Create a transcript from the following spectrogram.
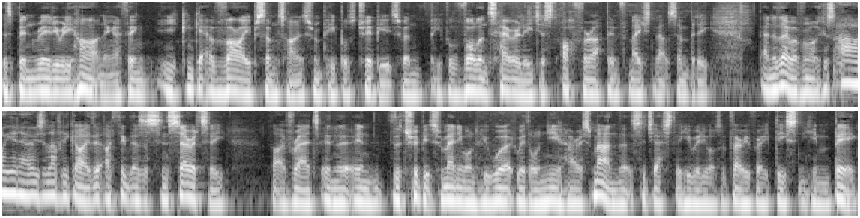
has been really, really heartening. I think you can get a vibe sometimes from people's tributes when people voluntarily just offer up information about somebody. And although everyone goes, oh, you know, he's a lovely guy, I think there's a sincerity that I've read in the in the tributes from anyone who worked with or knew Harris Mann that suggests that he really was a very very decent human being.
